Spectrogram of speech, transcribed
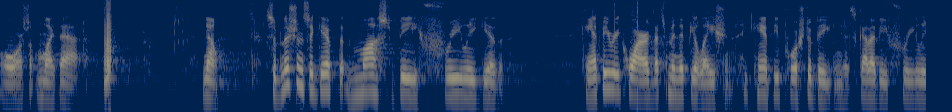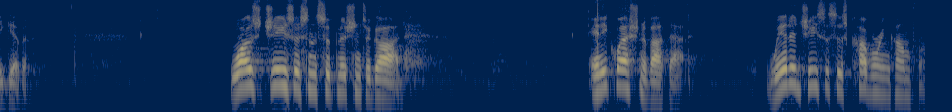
or something like that. No. Submission's a gift that must be freely given. Can't be required, that's manipulation. It can't be pushed or beaten, it's got to be freely given. Was Jesus in submission to God? Any question about that? Where did Jesus' covering come from?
